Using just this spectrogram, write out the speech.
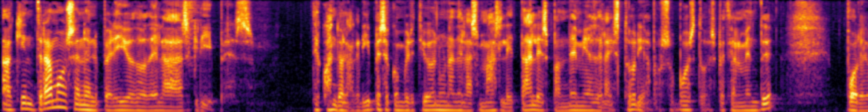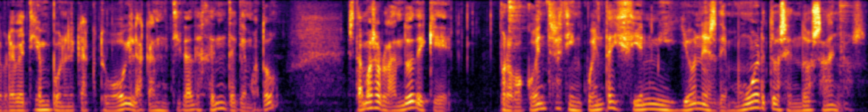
Aquí entramos en el periodo de las gripes, de cuando la gripe se convirtió en una de las más letales pandemias de la historia, por supuesto, especialmente por el breve tiempo en el que actuó y la cantidad de gente que mató. Estamos hablando de que provocó entre 50 y 100 millones de muertos en dos años.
